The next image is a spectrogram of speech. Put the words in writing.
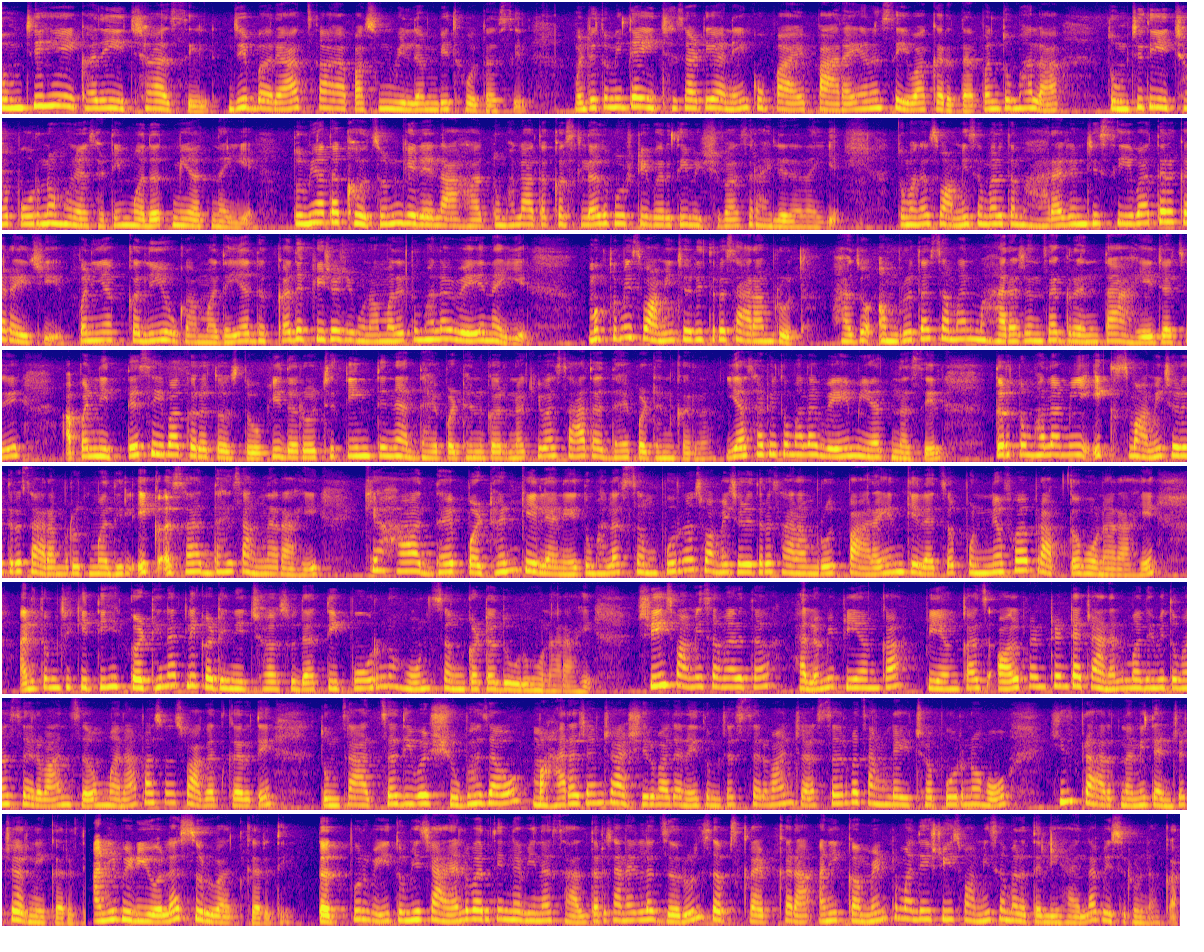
तुमची ही एखादी इच्छा असेल जी बऱ्याच काळापासून विलंबित होत असेल म्हणजे तुम्ही त्या इच्छेसाठी अनेक उपाय पारायण सेवा करताय पण तुम्हाला तुमची ती इच्छा पूर्ण होण्यासाठी मदत मिळत नाही आहे तुम्ही आता खचून गेलेला आहात तुम्हाला आता कसल्याच गोष्टीवरती विश्वास राहिलेला नाही आहे तुम्हाला स्वामी समर्थ महाराजांची सेवा तर करायची पण या कलियुगामध्ये या धक्काधक्कीच्या जीवनामध्ये तुम्हाला वेळ नाही आहे मग तुम्ही स्वामी चरित्र सारामृत हा जो अमृतासमान महाराजांचा ग्रंथ आहे ज्याचे आपण नित्यसेवा करत असतो की दररोजचे तीन तीन अध्याय पठन करणं किंवा सात अध्याय पठन करणं यासाठी तुम्हाला वेळ मिळत नसेल तर तुम्हाला मी एक स्वामी चरित्र सारामृतमधील एक असा अध्याय सांगणार आहे की हा अध्याय पठण केल्याने तुम्हाला संपूर्ण स्वामीचरित्र सारामृत पारायण केल्याचं पुण्यफळ प्राप्त होणार आहे आणि तुमची कितीही कठीणातली कठीण इच्छा असू द्या ती पूर्ण होऊन संकट दूर होणार आहे. श्री स्वामी समर्थ. हॅलो मी प्रियंका. प्रियंकाज ऑल कंटेंट या चॅनलमध्ये मी तुम्हाला सर्वांचं मनापासून स्वागत करते. तुमचा आजचा दिवस शुभ जाओ महाराजांच्या आशीर्वादाने तुमच्या सर्वांच्या सर्व चांगल्या इच्छा पूर्ण हो. हीच प्रार्थना मी त्यांच्या चरणी करते. आणि व्हिडिओला सुरुवात करते. तत्पूर्वी तुम्ही चॅनलवरती नवीन असाल तर चॅनलला जरूर सबस्क्राईब करा आणि कमेंटमध्ये श्री स्वामी समर्थ लिहायला विसरू नका.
